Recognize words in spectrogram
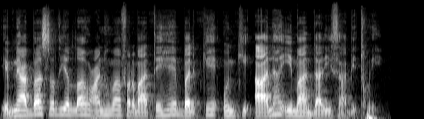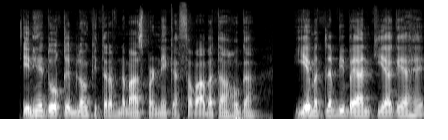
ابن عباس رضی اللہ عنہما فرماتے ہیں، بلکہ ان کی اعلیٰ ایمانداری ثابت ہوئی۔ انہیں دو قبلوں کی طرف نماز پڑھنے کا ثواب عطا ہوگا۔ یہ مطلب بھی بیان کیا گیا ہے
